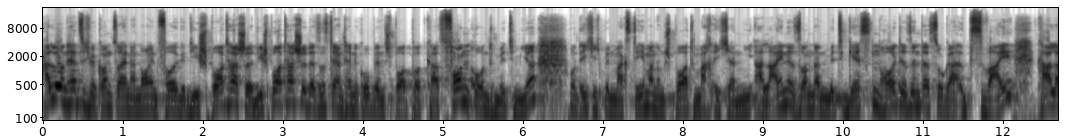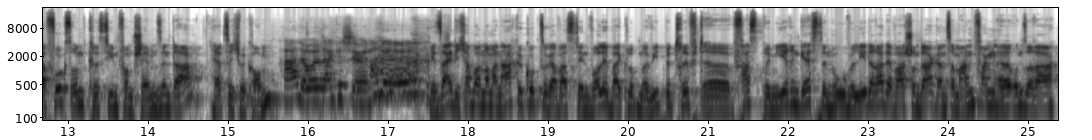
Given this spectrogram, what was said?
Hallo und herzlich willkommen zu einer neuen Folge Die Sporttasche. Die Sporttasche, das ist der Antenne Koblenz Sportpodcast von und mit mir. Und ich, ich bin Max Dehmann und Sport mache ich ja nie alleine, sondern mit Gästen. Heute sind das sogar zwei. Carla Fuchs und Christine vom Schem sind da. Herzlich willkommen. Hallo, danke schön. Hallo. Ihr seid, ich habe auch nochmal nachgeguckt, sogar was den Volleyballclub Neuwied betrifft, äh, fast Premierengäste. Nur Uwe Lederer, der war schon da ganz am Anfang äh, unserer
